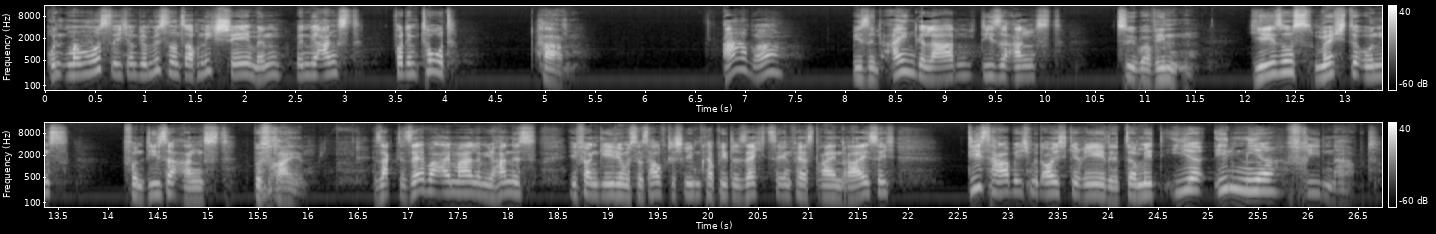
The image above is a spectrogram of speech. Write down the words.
Und man muss sich und wir müssen uns auch nicht schämen, wenn wir Angst vor dem Tod haben. Aber wir sind eingeladen, diese Angst zu überwinden. Jesus möchte uns von dieser Angst befreien. Er sagte selber einmal im Johannesevangelium, ist das aufgeschrieben, Kapitel 16, Vers 33, dies habe ich mit euch geredet, damit ihr in mir Frieden habt.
